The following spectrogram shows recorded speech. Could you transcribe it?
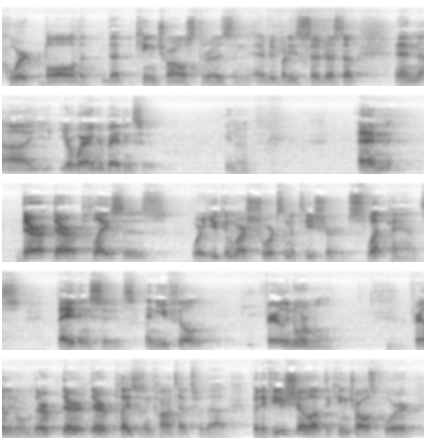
court ball that, that king charles throws and everybody's so dressed up and uh, you're wearing your bathing suit you know and there, there are places where you can wear shorts and a t shirt, sweatpants, bathing suits, and you feel fairly normal. Fairly normal. There, there, there are places and contexts for that. But if you show up to King Charles Court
